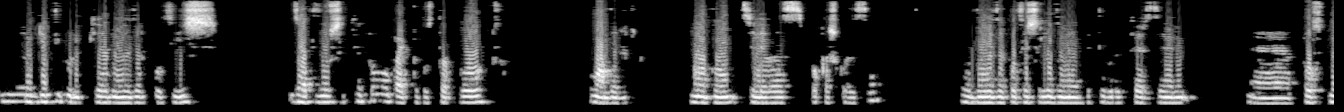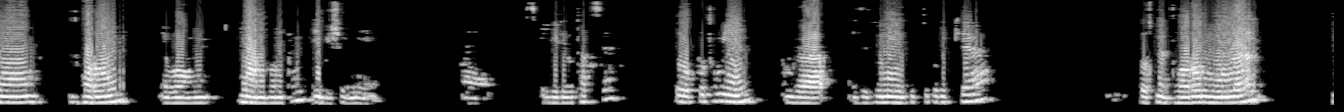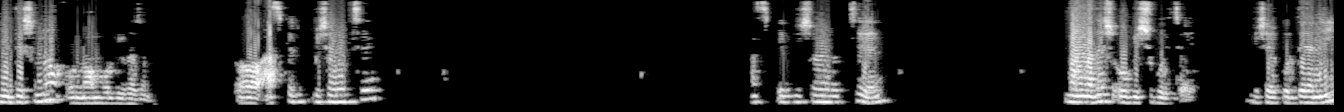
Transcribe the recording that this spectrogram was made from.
বৃত্তি পরীক্ষা দুই হাজার পঁচিশ জাতীয় শিক্ষাক্রম ও পাঠ্যপুস্তক বোর্ড তোমাদের নতুন সিলেবাস প্রকাশ করেছে। দুই হাজার পঁচিশ সালে জুনিয়র বৃত্তি পরীক্ষার যে প্রশ্ন ধরন এবং মানবন্ধন এই বিষয় নিয়ে ভিডিও থাকছে। তো প্রথমেই আমরা যে জুনিয়র বৃত্তি পরীক্ষা, প্রশ্নের ধরন, মূল্যায়ন, নির্দেশনা ও নম্বর বিভাজন। তো আজকের বিষয় হচ্ছে আজকের বিষয় হচ্ছে বাংলাদেশ ও বিশ্ব পরিচয়। বিষয়ের উপর দেয়া নেই।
